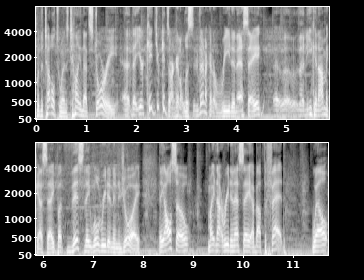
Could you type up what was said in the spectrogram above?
with the Tuttle twins telling that story uh, that your kids your kids aren't going to listen. They're not going to read an essay uh, an economic essay but this they will read and enjoy. They also might not read an essay about the Fed well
